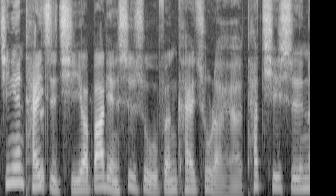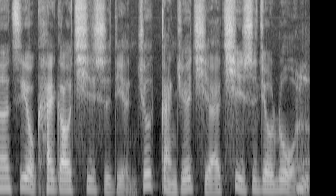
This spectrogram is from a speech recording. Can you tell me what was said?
今天台子期啊八点四十五分开出来啊，它其实呢只有开高七十点，就感觉起来气势就弱了。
